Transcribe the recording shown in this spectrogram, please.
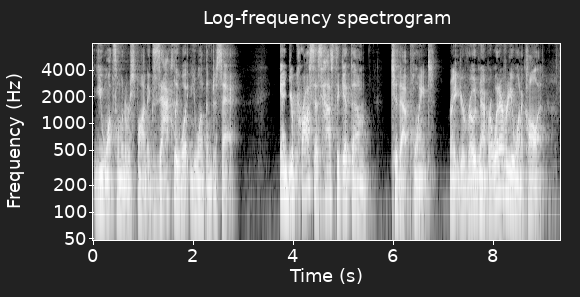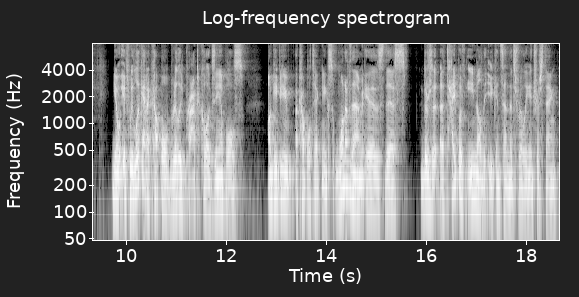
you want someone to respond, exactly what you want them to say. And your process has to get them to that point, right? Your roadmap or whatever you want to call it you know, if we look at a couple really practical examples, I'll give you a couple techniques. One of them is this there's a, a type of email that you can send that's really interesting.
